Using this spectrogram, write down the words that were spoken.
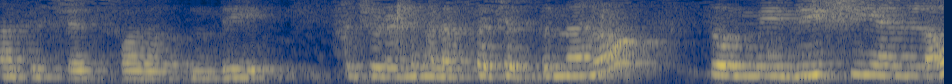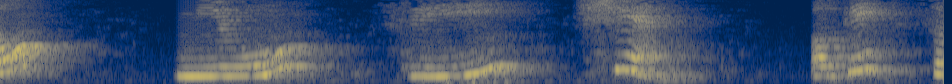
మనకి స్ట్రెస్ ఫాల్ అవుతుంది. సో చూడండి మళ్ళీ ఒకసారి చెప్తున్నాను. సో మ్యూజిషియన్లో మ్యూజిషియన్ ఓకే సో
